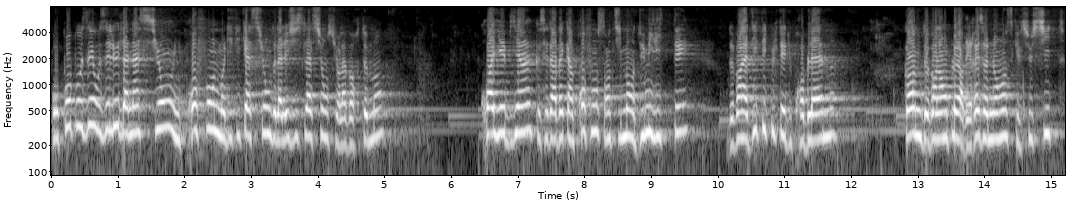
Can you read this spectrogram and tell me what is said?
pour proposer aux élus de la nation une profonde modification de la législation sur l'avortement, croyez bien que c'est avec un profond sentiment d'humilité devant la difficulté du problème, comme devant l'ampleur des résonances qu'il suscite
